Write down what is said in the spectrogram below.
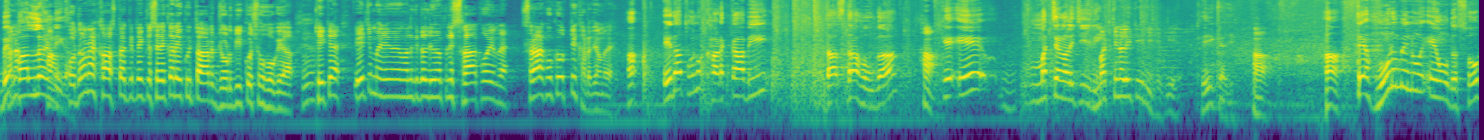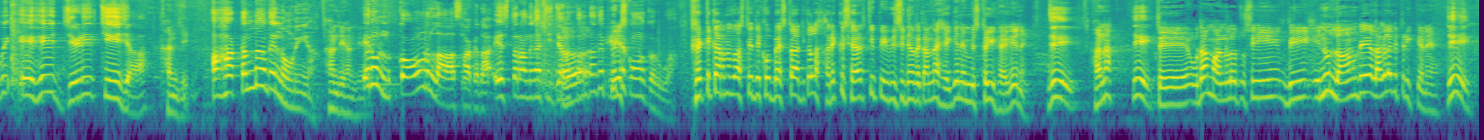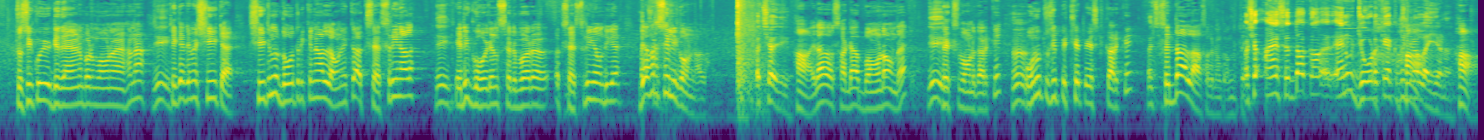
ਬਈ? ਬਾਲਣ ਹਾਂ, ਨਹੀਂਗਾ ਖੁਦਾ ਨਾ ਖਾਸਤਾ ਕਿਤੇ ਕਿਸੇ ਦੇ ਘਰੇ ਕੋਈ ਤਾਰ ਜੁੜ ਗਈ ਕੁਝ ਹੋ ਗਿਆ ਠੀਕ ਹੈ? ਇਹ ਚ ਮੈਨੇ ਮੰਨ ਕੇ ਚੱਲ ਜਿਵੇਂ ਆਪਣੀ ਸਰਾਖ ਹੋ ਜਾਂਦਾ ਸਰਾਖ ਹੋ ਕੇ ਉੱਤੇ ਖੜ ਜਾਂਦਾ ਹੈ। ਹਾਂ ਇਹਦਾ ਤੁਹਾਨੂੰ ਖੜਕਾ ਵੀ ਦੱਸਦਾ ਹੋਊਗਾ ਹਾਂ। ਕਿ ਇਹ ਮੱਚਣ ਵਾਲੀ ਚੀਜ਼ ਨਹੀਂ। ਮੱਚਣ ਵਾਲੀ ਚੀਜ਼ ਨਹੀਂ ਹੈਗੀ ਇਹ। ਠੀਕ ਹੈ ਜੀ। ਹਾਂ। ਹਾਂ ਤੇ ਹੁਣ ਮੈਨੂੰ ਇਉਂ ਦੱਸੋ ਵੀ ਇਹ ਜਿਹੜੀ ਚੀਜ਼ ਆ ਹਾਂਜੀ। ਆਹ ਕੰਧਾਂ ਤੇ ਲਾਉਣੀ ਆ। ਹਾਂਜੀ ਹਾਂਜੀ। ਇਹਨੂੰ ਕੌਣ ਲਾ ਸਕਦਾ? ਇਸ ਤਰ੍ਹਾਂ ਦੀਆਂ ਚੀਜ਼ਾਂ ਨੂੰ ਕੰਧਾਂ ਤੇ ਫਿੱਟ ਕੌਣ ਕਰੂਗਾ? ਫਿੱਟ ਕਰਨ ਵਾਸਤੇ ਦੇਖੋ ਬੈਸਟ ਅੱਜ ਕੱਲ ਹਰ ਇੱਕ ਸ਼ਹਿਰ 'ਚ ਪੀਵੀਸੀ ਦੀਆਂ ਦੁਕਾਨਾਂ ਹੈਗੇ ਨੇ ਮਿਸਤਰੀ ਹੈਗੇ ਨੇ। ਜੀ। ਹਨਾ? ਜੀ। ਤੇ ਉਹਦਾ ਮੰਨ ਲਓ ਤੁਸੀਂ ਵੀ ਇਹਨੂੰ ਲਾਉਣ ਦੇ ਅਲੱਗ-ਅਲੱਗ ਤਰੀਕੇ ਨੇ। ਜੀ। ਤੁਸੀਂ ਕੋਈ ਡਿਜ਼ਾਈਨ ਬਣਵਾਉਣਾ ਹੈ ਹਨਾ। ਠੀਕ ਹੈ ਜਿਵੇਂ ਸ਼ੀਟ ਹੈ। ਸ਼ੀਟ ਨੂੰ ਦੋ ਤਰੀਕੇ ਨਾਲ ਲਾਉਣੇ ਇੱਕ ਐਕਸੈਸਰੀ ਨਾਲ। ਇਹਦੀ 골ਡਨ ਸਿਲਵਰ ਐਕਸੈਸਰੀ ਆਉਂਦੀ ਹੈ ਜਾਂ ਫਿਰ ਸਿਲੀਕੋਨ ਨਾਲ। ਅੱਛਾ ਜੀ। ਹਾਂ ਇਹਦਾ ਸਾਡਾ ਬਾਉਂਡ ਆਉਂਦਾ। ਫਿਕਸ ਬਾਉਂਡ ਕਰਕੇ। ਉਹਨੂੰ ਤੁਸੀਂ ਪਿੱਛੇ ਪੇਸਟ ਕਰਕੇ ਸਿੱਧਾ ਲਾ ਸਕਦੇ ਹੋ ਕੰਧ ਤੇ। ਅੱਛਾ ਐ ਸਿੱਧਾ ਇਹਨੂੰ ਜੋੜ ਕੇ ਇੱਕ ਦੂਜੇ ਨਾਲ ਲਾਈ ਜਾਣਾ। ਹਾਂ।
